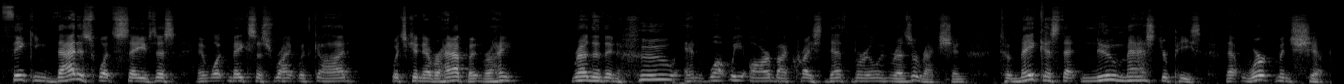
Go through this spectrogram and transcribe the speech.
thinking that is what saves us and what makes us right with God, which can never happen, right? Rather than who and what we are by Christ's death, burial, and resurrection to make us that new masterpiece, that workmanship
